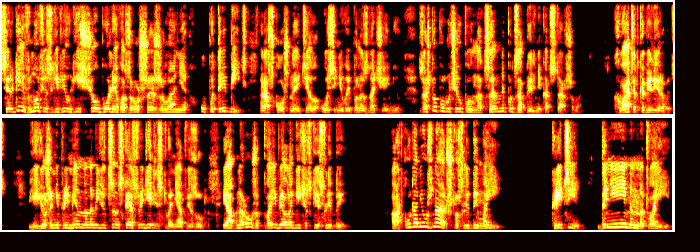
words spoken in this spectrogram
Сергей вновь изъявил еще более возросшее желание употребить роскошное тело Осеневой по назначению, за что получил полноценный подзатыльник от старшего. «Хватит кабелировать. Ее же непременно на медицинское освидетельствование отвезут и обнаружат твои биологические следы. А откуда они узнают, что следы мои? Кретин, да не именно твои,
